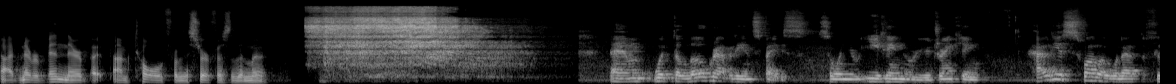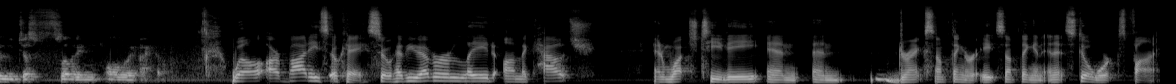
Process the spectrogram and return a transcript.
I've never been there but I'm told from the surface of the moon. Um, with the low gravity in space, so when you're eating or you're drinking, how do you swallow without the food just floating all the way back up? Well, our bodies, okay, so have you ever laid on the couch and watched TV and, and drank something or ate something and, and it still works fine?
